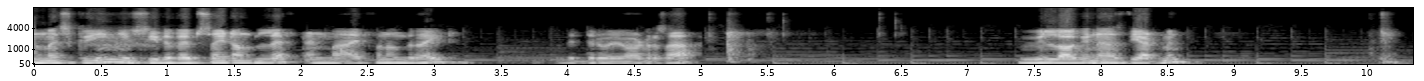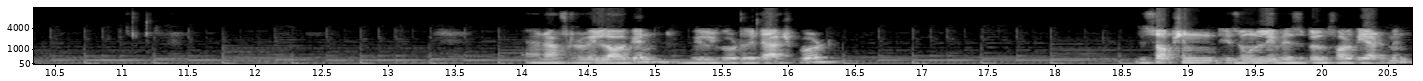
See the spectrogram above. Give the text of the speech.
On my screen, you see the website on the left and my iPhone on the right with the Orders app. We will log in as the admin. And after we log in, we'll go to the dashboard. This option is only visible for the admin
